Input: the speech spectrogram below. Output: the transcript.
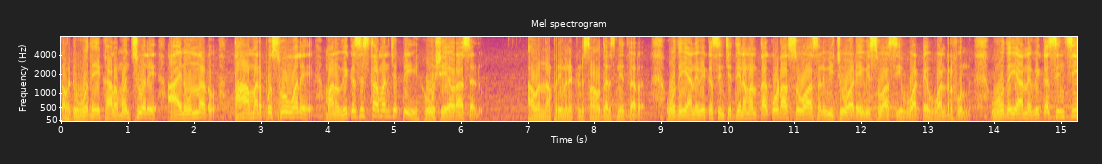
కాబట్టి ఉదయకాల మంచు వలె ఆయన ఉన్నాడు. తామర పుష్పం వలె మనం వికసిస్తామని చెప్పి హోషేయ రాశాడు. అవును నా ప్రియమైనటువంటి సహోదర స్నేహితులారా ఉదయాన్నే వికసించే దినమంతా కూడా సువాసన వీచువాడే విశ్వాసి వాట్ ఏ వండర్ఫుల్ ఉదయాన్నే వికసించి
